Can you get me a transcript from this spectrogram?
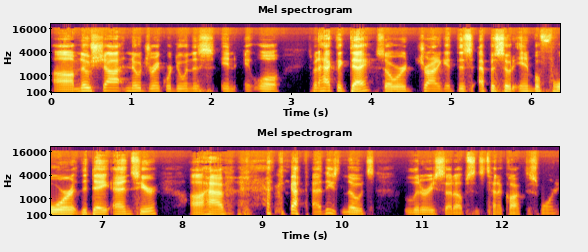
Um, no shot, no drink. We're doing this in it. Well, it's been a hectic day, so we're trying to get this episode in before the day ends. Here, uh, have I've had these notes literally set up since 10 o'clock this morning.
